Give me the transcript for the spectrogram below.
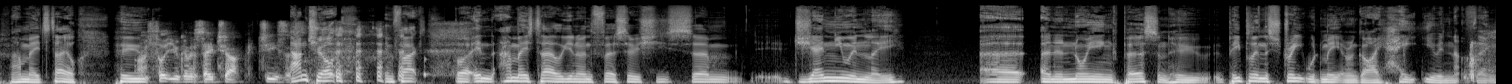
Handmaid's Tale, who I thought you were going to say Chuck. Jesus. and Chuck, in fact, but in Handmaid's Tale, you know, in the first series, she's um, genuinely uh, an annoying person who people in the street would meet her and go, "I hate you" in that thing.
